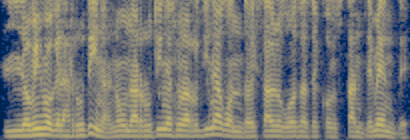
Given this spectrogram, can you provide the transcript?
Lo mismo que las rutinas, ¿no? Una rutina es una rutina cuando es algo que vos haces constantemente.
